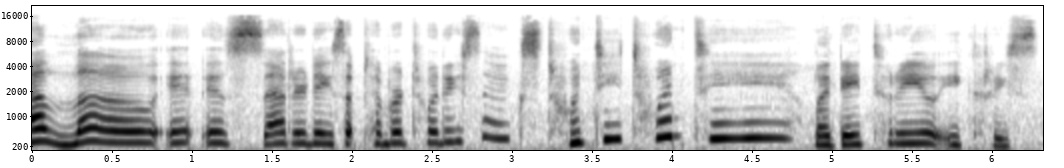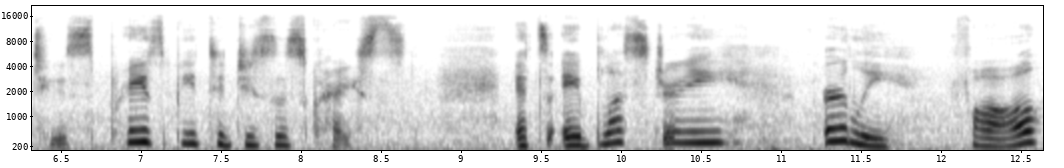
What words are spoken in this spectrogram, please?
Hello, it is Saturday, September 26, 2020. Laudetur y Christus. Praise be to Jesus Christ. It's a blustery, early fall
